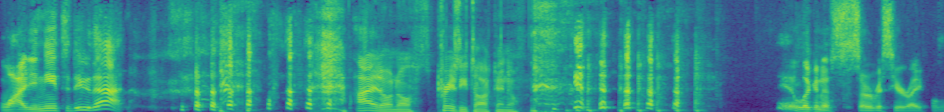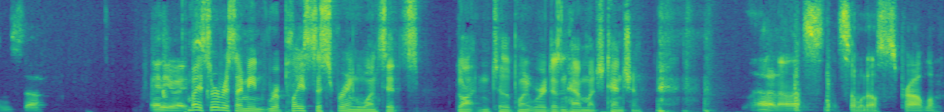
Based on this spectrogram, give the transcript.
Why do you need to do that? I don't know. Crazy talk, I know. You're looking to service your rifles and stuff. Anyway, By service, I mean replace the spring once it's gotten to the point where it doesn't have much tension. I don't know. That's, that's someone else's problem.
